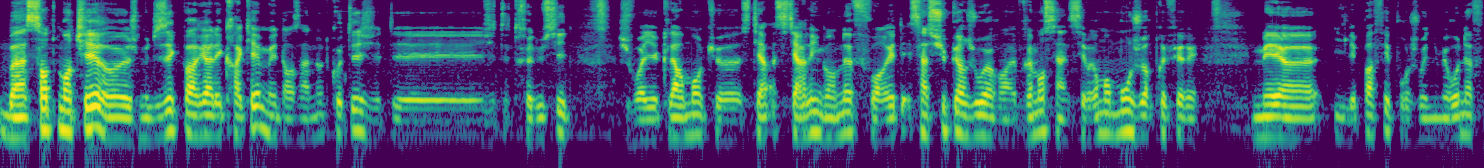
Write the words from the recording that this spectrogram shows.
Ben, sans te mentir, euh, je me disais que Paris allait craquer, mais dans un autre côté, j'étais, très lucide. Je voyais clairement que Ster- Sterling en neuf, faut arrêter. C'est un super joueur, hein. Vraiment, c'est vraiment mon joueur préféré. Mais euh, il n'est pas fait pour jouer numéro 9.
